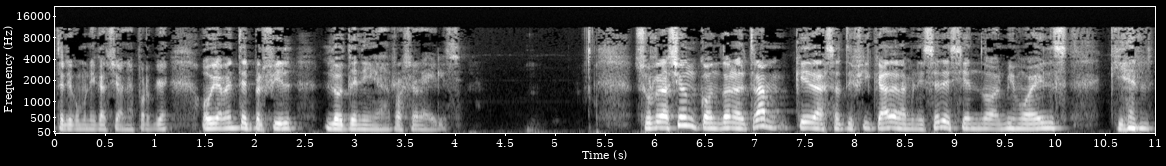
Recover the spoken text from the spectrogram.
telecomunicaciones, porque obviamente el perfil lo tenía Roger Ailes. Su relación con Donald Trump queda certificada en la miniserie siendo el mismo Ailes quien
